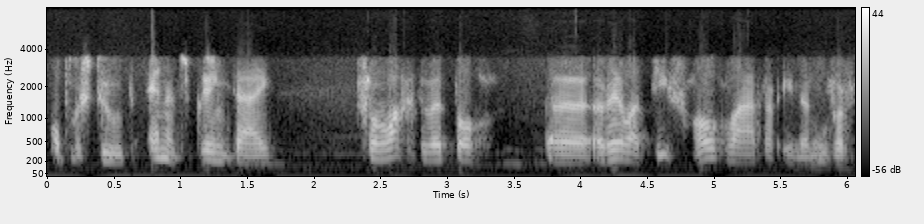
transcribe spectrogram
opgestuwd en het springtij... verwachten we toch eh, relatief hoogwater in Den Oever.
